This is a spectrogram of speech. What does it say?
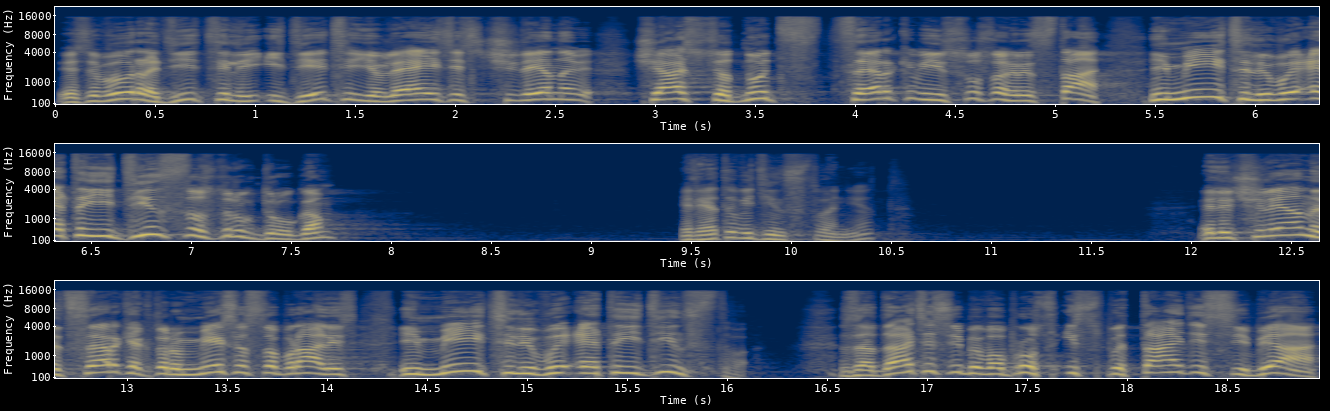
Если вы, родители и дети, являетесь членами, частью одной церкви Иисуса Христа, имеете ли вы это единство с друг другом? Или этого единства нет? Или члены церкви, которые вместе собрались, имеете ли вы это единство? Задайте себе вопрос, испытайте себя.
